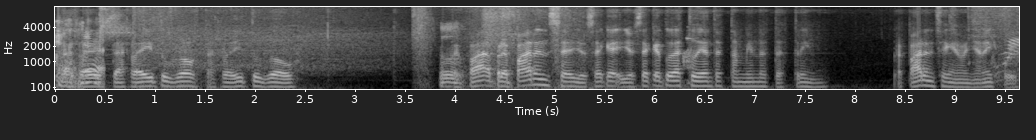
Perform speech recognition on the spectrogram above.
estás, ready, estás ready to go, estás ready to go. mm. Prepa- prepárense, yo sé que yo sé que todos los estudiantes están viendo este stream. Prepárense que mañana hay quiz.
